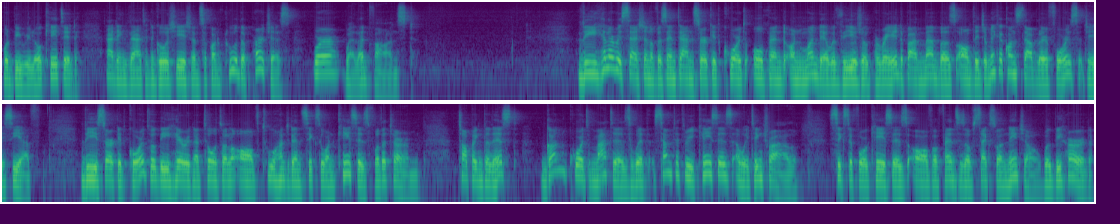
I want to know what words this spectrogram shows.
would be relocated, adding that negotiations to conclude the purchase were well advanced. The Hilary session of the St. Ann Circuit Court opened on Monday with the usual parade by members of the Jamaica Constabulary Force, JCF. The Circuit Court will be hearing a total of 261 cases for the term. Topping the list, gun court matters with 73 cases awaiting trial. 64 cases of offenses of sexual nature will be heard.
